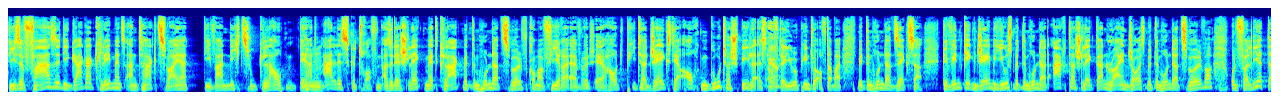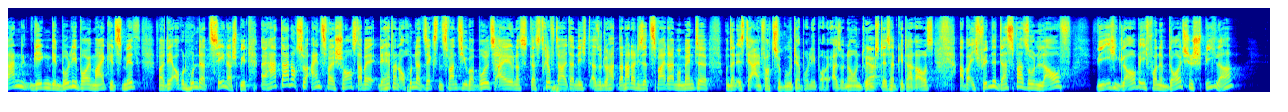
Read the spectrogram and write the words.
Diese Phase, die Gaga Clemens an Tag zwei hat, die war nicht zu glauben. Der mhm. hat alles getroffen. Also der schlägt Matt Clark mit einem 112,4er Average. Er haut Peter Jakes, der auch ein guter Spieler ist, ja. auf der European Tour oft dabei, mit einem 106er. Gewinnt gegen Jamie Hughes mit einem 108er, schlägt dann Ryan Joyce mit einem 112er und verliert dann gegen den Bully Boy Michael Smith, weil der auch ein 110er spielt. Er hat da noch so ein, zwei Chancen, aber der hat dann auch 126 über Bullseye und das, das trifft er halt dann nicht. Also du, dann hat er diese zwei, drei Momente und dann ist der einfach zu gut, der Bully Boy. Also, ne, und, ja. und deshalb geht er raus. Aber ich finde, das war so ein Lauf, wie ich glaube ich von einem deutschen Spieler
